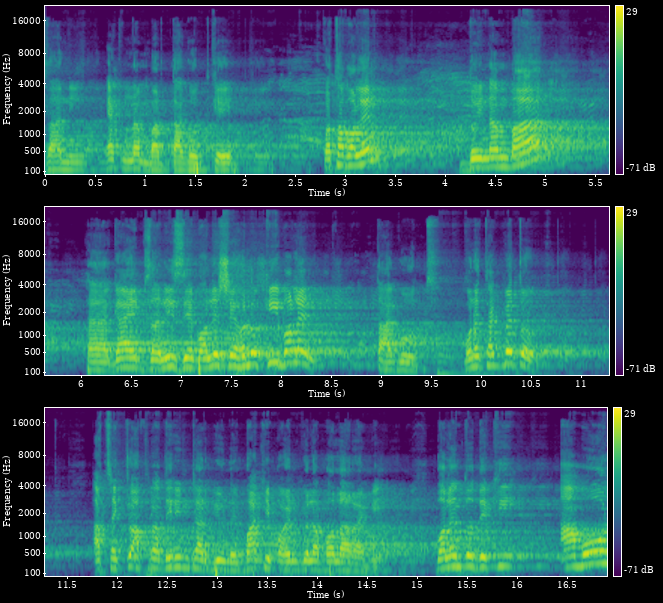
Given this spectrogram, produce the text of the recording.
জানি, এক নাম্বার তাগুতকে কথা বলেন। দুই নাম্বার হ্যাঁ গায়েব জানি, যে বলে, সে হলো কি বলেন? তাগুত। মনে থাকবে তো? আচ্ছা একটু আপনাদের ইন্টারভিউ নেই বাকি পয়েন্টগুলো বলার আগে। বলেন তো দেখি আমল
